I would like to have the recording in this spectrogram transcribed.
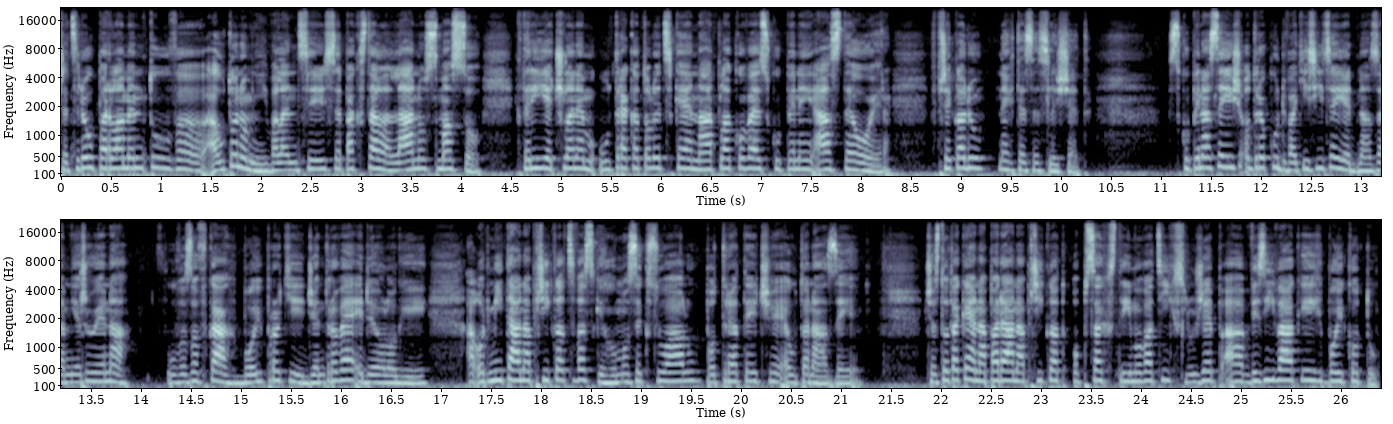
Předsedou parlamentu v autonomní Valenci se pak stal Lános Maso, který je členem ultrakatolické nátlakové skupiny Asteoir. V překladu nechte se slyšet. Skupina se již od roku 2001 zaměřuje na v úvozovkách boj proti genderové ideologii a odmítá například svazky homosexuálů, potraty či eutanázii. Často také napadá například obsah streamovacích služeb a vyzývá k jejich bojkotu.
